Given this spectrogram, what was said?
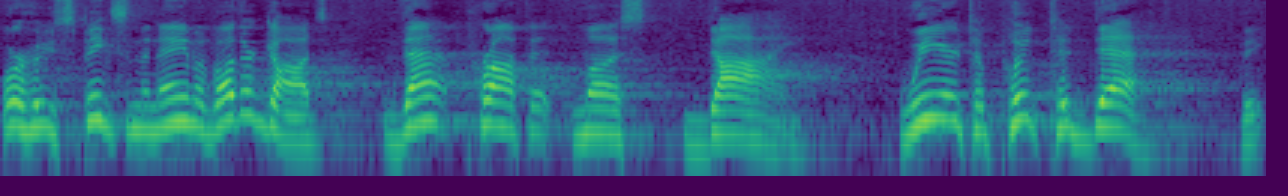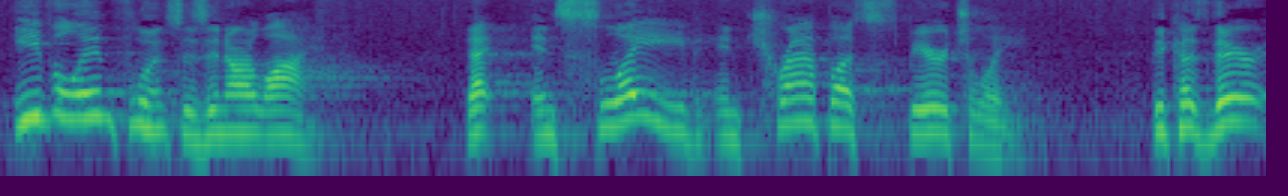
or who speaks in the name of other gods, that prophet must die. We are to put to death the evil influences in our life that enslave and trap us spiritually. Because they're,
